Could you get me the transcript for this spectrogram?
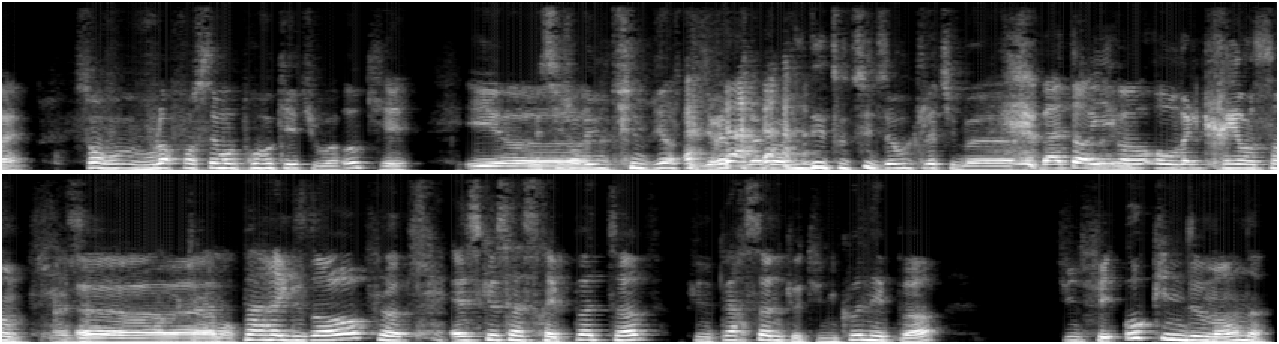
ouais. sans vou- vouloir forcément le provoquer, tu vois. Ok. Et euh... Mais si j'en ai une qui me vient, je te dirais, là, dans l'idée, tout de suite, j'avoue que là, tu m'as. Bah attends, on, on va le créer ensemble. Euh, Ah ouais, par exemple, est-ce que ça serait pas top qu'une personne que tu ne connais pas, tu ne fais aucune demande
